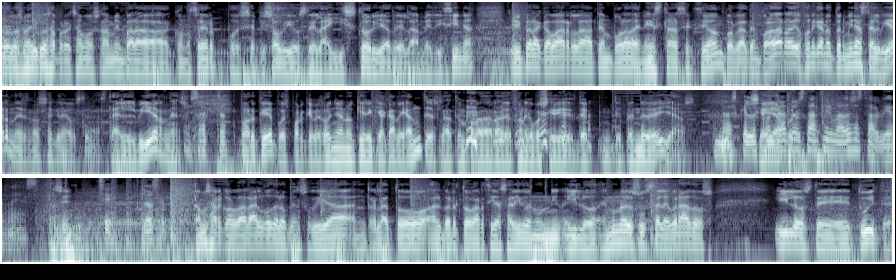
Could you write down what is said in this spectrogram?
De los médicos aprovechamos también para conocer pues episodios de la historia de la medicina. Y hoy para acabar la temporada en esta sección porque la temporada radiofónica no termina hasta el viernes no se crea usted hasta el viernes. Exacto. ¿por qué? pues porque Begoña no quiere que acabe antes la temporada radiofónica pues sí, de, depende de ellas. No es que los si contratos están firmados hasta el viernes. ¿Ah, sí? sí lo sé. Vamos a recordar algo de lo que en su día relató Alberto García Salido en un hilo en uno de sus celebrados hilos de Twitter.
